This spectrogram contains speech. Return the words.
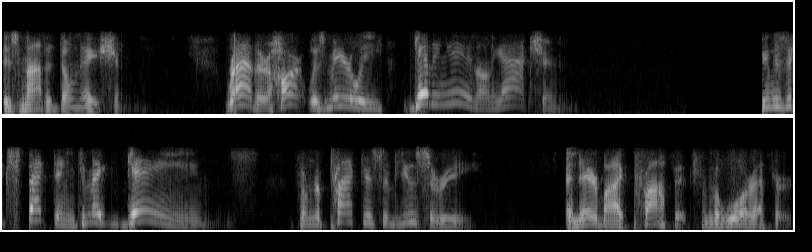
is not a donation. Rather, Hart was merely getting in on the action. He was expecting to make gains from the practice of usury and thereby profit from the war effort.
